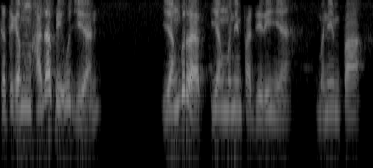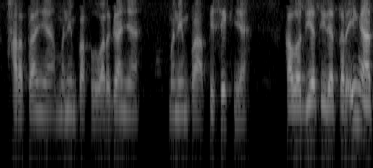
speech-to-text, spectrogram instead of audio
ketika menghadapi ujian yang berat yang menimpa dirinya, menimpa hartanya, menimpa keluarganya, menimpa fisiknya, kalau dia tidak teringat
